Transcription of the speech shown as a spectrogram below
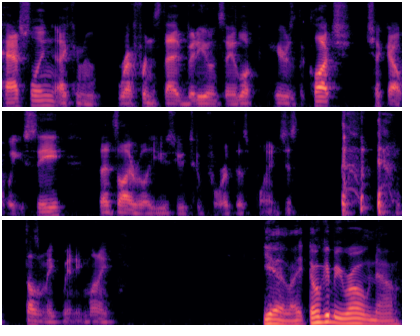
hatchling, I can reference that video and say, look, here's the clutch. Check out what you see. That's all I really use YouTube for at this point. It just doesn't make me any money. yeah, like don't get me wrong now.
